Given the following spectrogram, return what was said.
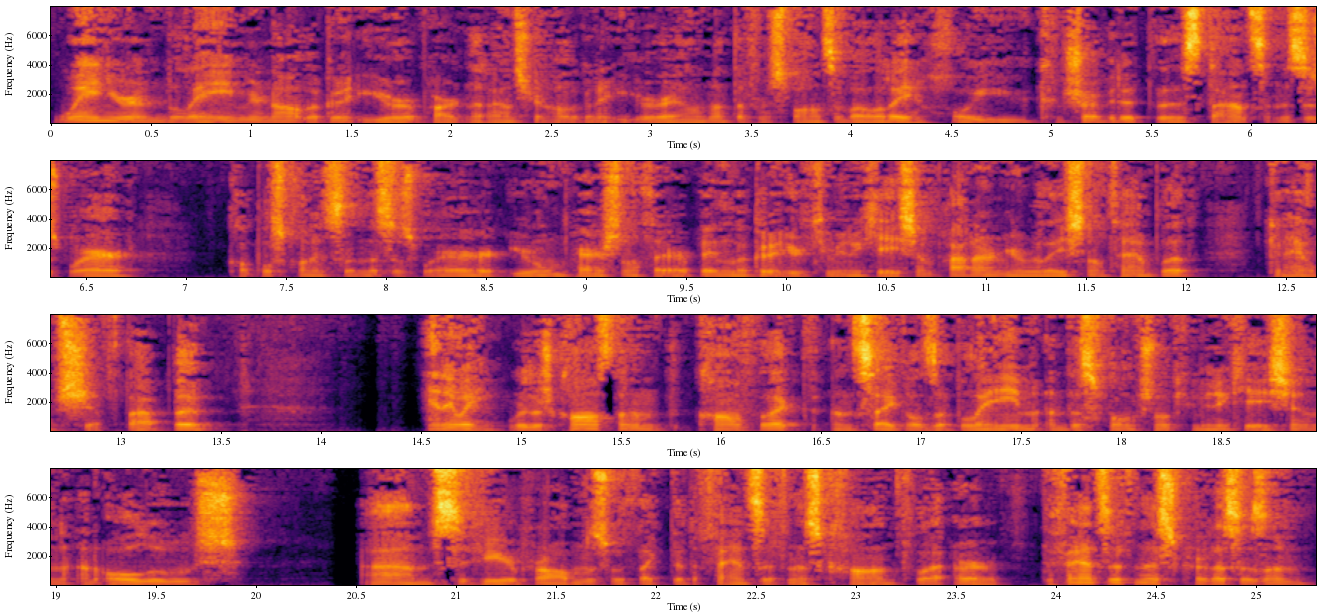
when you're in blame, you're not looking at your part in the dance, you're not looking at your element of responsibility, how you contributed to this dance, and this is where couples counseling, this is where your own personal therapy and looking at your communication pattern, your relational template can help shift that. But Anyway, where there's constant conflict and cycles of blame and dysfunctional communication and all those um, severe problems with like the defensiveness, conflict or defensiveness, criticism,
